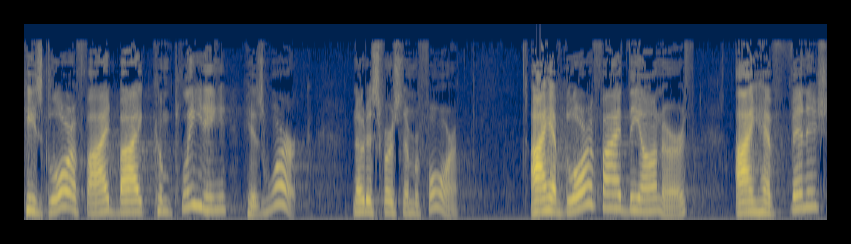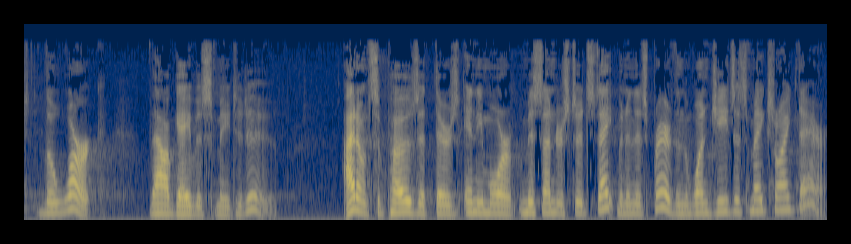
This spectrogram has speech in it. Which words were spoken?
he's glorified by completing his work. Notice verse number four I have glorified thee on earth I have finished the work thou gavest me to do. I don't suppose that there's any more misunderstood statement in this prayer than the one Jesus makes right there.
